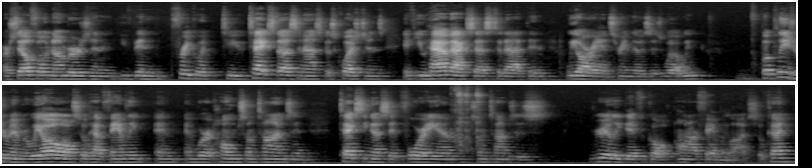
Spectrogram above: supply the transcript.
our cell phone numbers and you've been frequent to text us and ask us questions. If you have access to that, then we are answering those as well. We, but please remember, we all also have family and, and we're at home sometimes, and texting us at 4 a.m. sometimes is really difficult on our family lives, okay?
